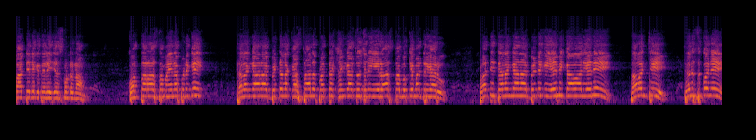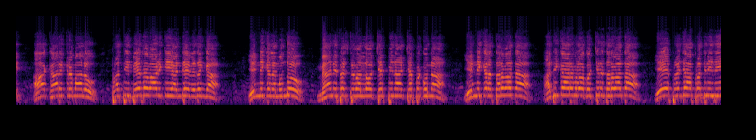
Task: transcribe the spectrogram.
పార్టీలకు తెలియజేసుకుంటున్నాం. కొత్త రాష్ట్రం అయినప్పటికీ తెలంగాణ బిడ్డల కష్టాలు ప్రత్యక్షంగా చూసిన ఈ రాష్ట్ర ముఖ్యమంత్రి గారు ప్రతి తెలంగాణ బిడ్డకి ఏమి కావాలి అని తలంచి తెలుసుకొని ఆ కార్యక్రమాలు ప్రతి పేదవాడికి అందే విధంగా ఎన్నికల ముందు మేనిఫెస్టివల్లో చెప్పినా చెప్పకున్నా ఎన్నికల తర్వాత అధికారంలోకి వచ్చిన తర్వాత ఏ ప్రజా ప్రతినిధి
